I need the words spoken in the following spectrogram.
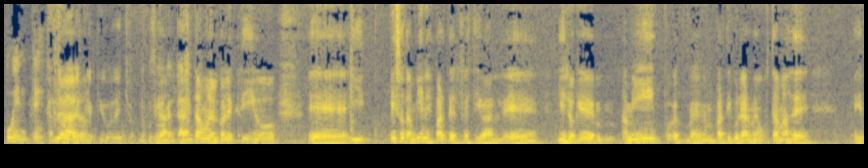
puente. Cantamos en el colectivo, de hecho, nos pusimos a Ca- cantar. Cantamos en el colectivo eh, y eso también es parte del festival. eh, y es lo que a mí p- en particular me gusta más de... eh,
